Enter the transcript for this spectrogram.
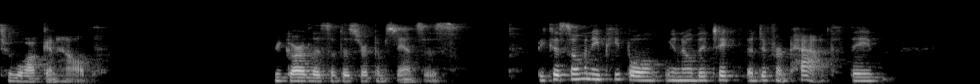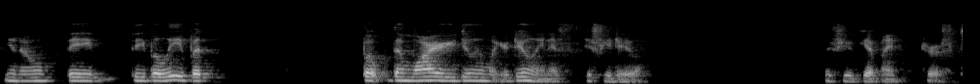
to walk in health regardless of the circumstances. Because so many people you know they take a different path. They you know they they believe but but then why are you doing what you're doing if if you do? If you get my drift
